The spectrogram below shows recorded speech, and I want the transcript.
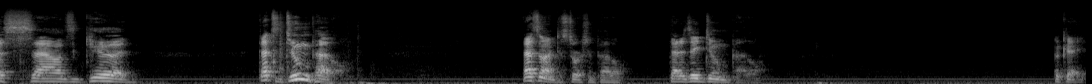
Just sounds good. That's Doom pedal. That's not a distortion pedal. That is a Doom pedal. Okay,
